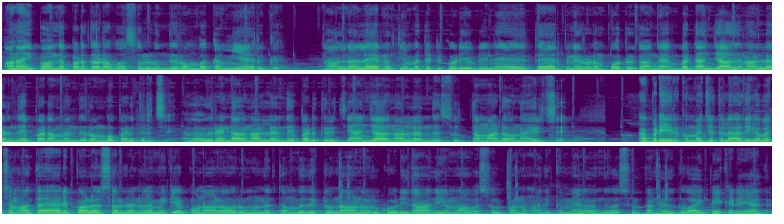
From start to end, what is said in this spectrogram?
ஆனால் இப்போ அந்த படத்தோட வசூல் வந்து ரொம்ப கம்மியாக இருக்குது நாலு நாளில் இரநூத்தி எண்பத்தெட்டு கோடி அப்படின்னு தயாரிப்பு நிறுவனம் போட்டிருக்காங்க. பட் அஞ்சாவது நாள்லேருந்தே படம் வந்து ரொம்ப படுத்துருச்சு. அதாவது ரெண்டாவது நாள்லேருந்தே படுத்துருச்சு. அஞ்சாவது நாள்லேருந்து சுத்தமாக டவுன் ஆயிடுச்சு அப்படி இருக்கும் பட்சத்தில் அதிகபட்சமாக தயாரிப்பாளர் சொல்கிற நிலைமைக்கே போனாலும் ஒரு முந்நூற்றம்பது டு நானூறு கோடி தான் அதிகமாக வசூல் பண்ணும். அதுக்கு மேலே வந்து வசூல் பண்ணுறதுக்கு வாய்ப்பே கிடையாது.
